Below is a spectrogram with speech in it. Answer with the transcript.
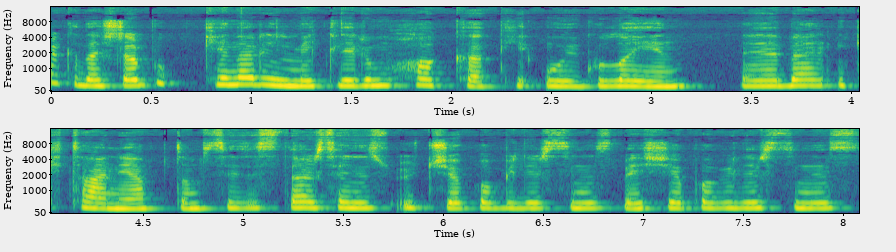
Arkadaşlar bu kenar ilmekleri muhakkak uygulayın. Ee, ben iki tane yaptım. Siz isterseniz 3 yapabilirsiniz, 5 yapabilirsiniz.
